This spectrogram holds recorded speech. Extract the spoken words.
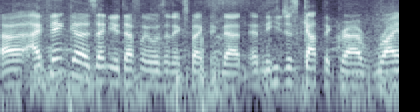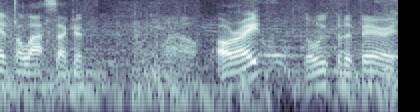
Uh, I think uh, Zenyou definitely wasn't expecting that, and he just got the grab right at the last second. All right. Going for the Ferret.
